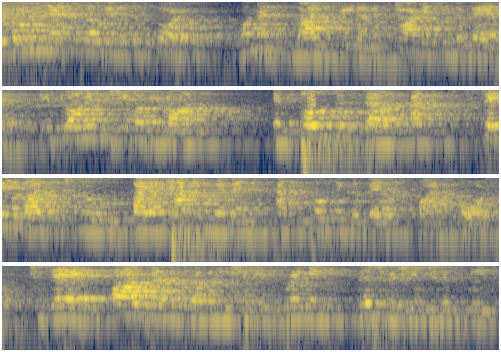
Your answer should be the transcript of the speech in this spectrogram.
The woman-led slogan is, of course, woman, life, freedom. It's targeting the veil. The Islamic regime of Iran imposed itself and stabilized its rule by attacking women and imposing the veil by force. Today, our women's revolution is bringing this regime to its knees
